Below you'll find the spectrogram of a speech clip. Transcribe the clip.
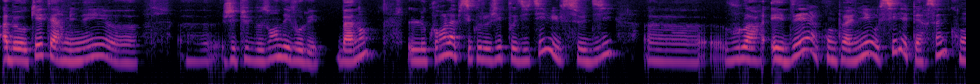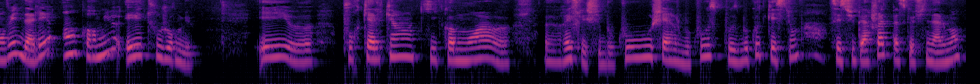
Ah ben ok, terminé, j'ai plus besoin d'évoluer. Bah non, le courant de la psychologie positive, il se dit euh, vouloir aider, accompagner aussi les personnes qui ont envie d'aller encore mieux et toujours mieux. Et euh, pour quelqu'un qui, comme moi, euh, réfléchit beaucoup, cherche beaucoup, se pose beaucoup de questions, c'est super chouette parce que finalement,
